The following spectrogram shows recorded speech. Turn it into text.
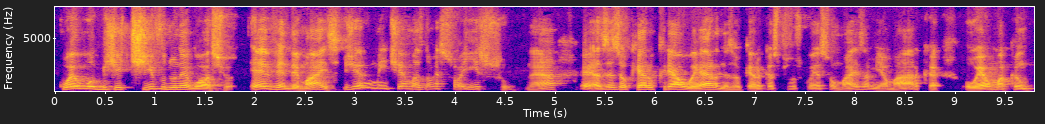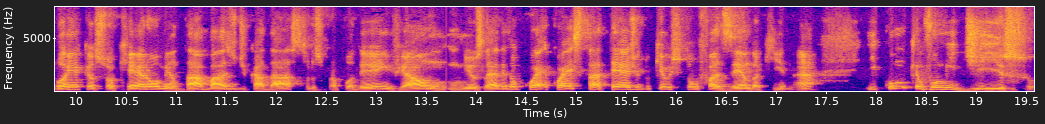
qual é o objetivo do negócio? É vender mais? Geralmente é, mas não é só isso, né? É, às vezes eu quero criar awareness, eu quero que as pessoas conheçam mais a minha marca, ou é uma campanha que eu só quero aumentar a base de cadastros para poder enviar um, um, newsletter. Então, qual é, qual é a estratégia do que eu estou fazendo aqui, né? E como que eu vou medir isso?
